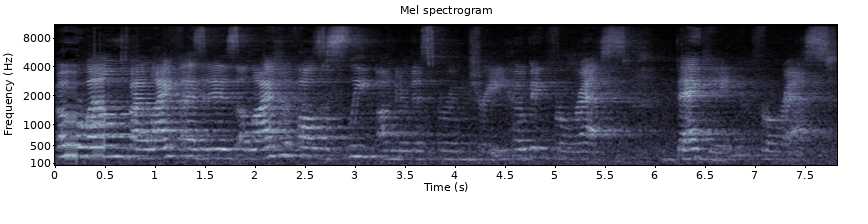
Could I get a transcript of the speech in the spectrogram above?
Overwhelmed by life as it is, Elijah falls asleep under this broom tree, hoping for rest, begging for rest.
